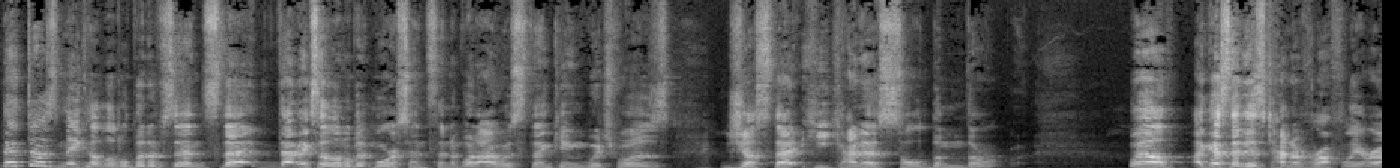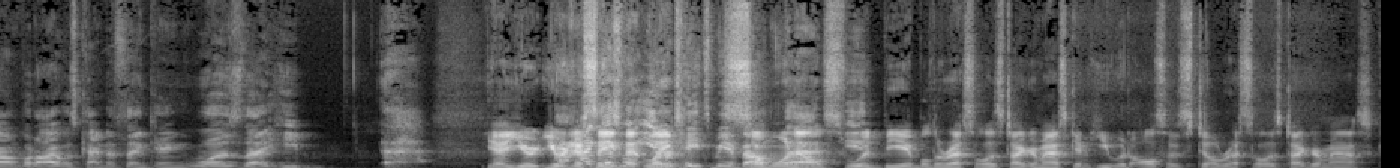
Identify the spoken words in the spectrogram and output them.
that does make a little bit of sense. That that makes a little bit more sense than what I was thinking, which was just that he kind of sold them the. Well, I guess that is kind of roughly around what I was kind of thinking. Was that he? Yeah, you you were just I saying that like me about someone that else it- would be able to wrestle as Tiger Mask and he would also still wrestle as Tiger Mask.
